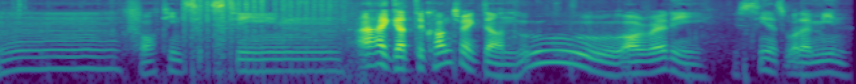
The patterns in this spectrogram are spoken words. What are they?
Mm, 14, 16. Ah, I got the contract done. Ooh, already. You see, that's what I mean.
